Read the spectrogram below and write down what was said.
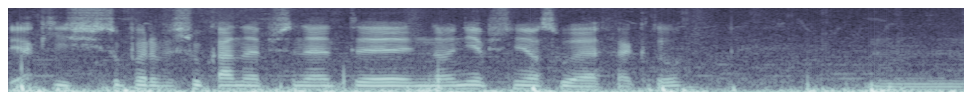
jakieś super wyszukane przynęty no, nie przyniosły efektu. Mm,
